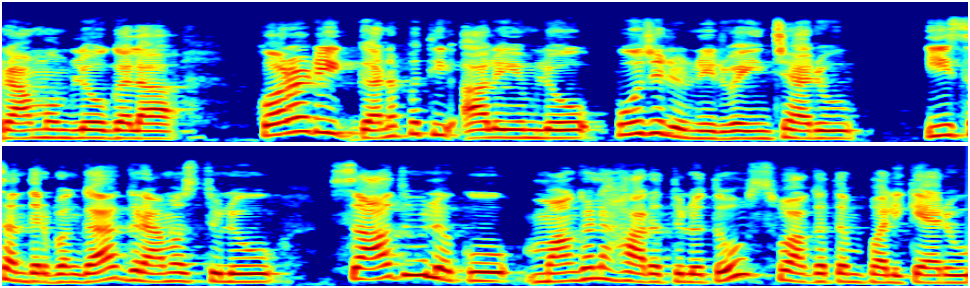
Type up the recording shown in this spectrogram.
గ్రామంలో గల కొరడి గణపతి ఆలయంలో పూజలు నిర్వహించారు. ఈ సందర్భంగా గ్రామస్తులు సాధువులకు మంగళహారతులతో స్వాగతం పలికారు.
